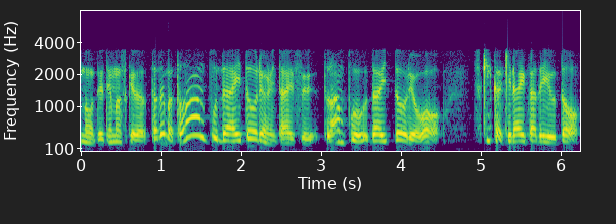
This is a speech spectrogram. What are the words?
の出てますけど例えばトランプ大統領に対するトランプ大統領を好きか嫌いかでいうと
